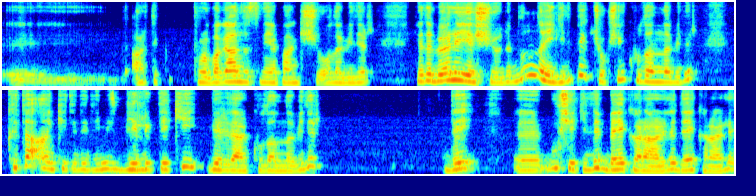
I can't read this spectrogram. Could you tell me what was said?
e, artık propagandasını yapan kişi olabilir ya da böyle yaşıyordur. Bununla ilgili pek çok şey kullanılabilir. Kıta anketi dediğimiz birlikteki veriler kullanılabilir ve e, bu şekilde B kararıyla D kararıyla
